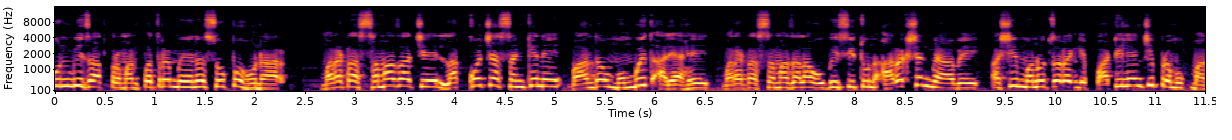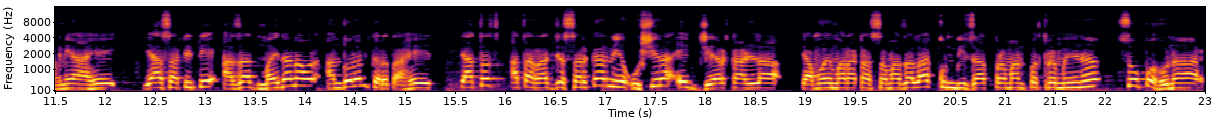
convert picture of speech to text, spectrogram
कुणबी जात प्रमाणपत्र मिळणं सोपं होणार. मराठा समाजाचे लाखोच्या संख्येने बांधव मुंबईत आले आहेत. मराठा समाजाला ओबीसीतून आरक्षण मिळावे अशी मनोज जरांगे पाटील यांची प्रमुख मागणी आहे. यासाठी ते आझाद मैदानावर आंदोलन करत आहेत. त्यातच आता राज्य सरकारने उशिरा एक जे आर काढला. त्यामुळे मराठा समाजाला कुणबी जात प्रमाणपत्र मिळणं सोपं होणार.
